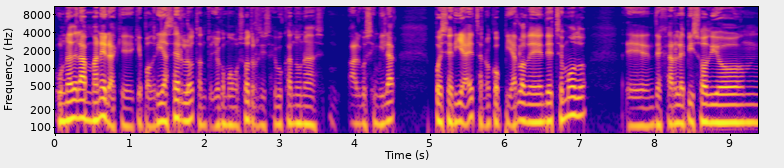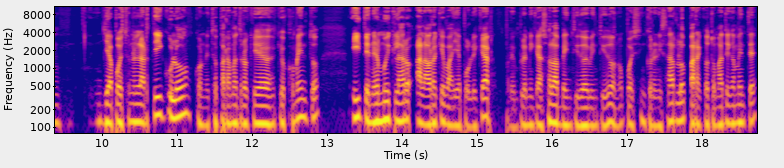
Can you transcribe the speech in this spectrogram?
una de las maneras que, podría hacerlo, tanto yo como vosotros, si estáis buscando algo similar, pues sería esta, ¿no? Copiarlo de, este modo, eh, dejar el episodio mm, ya puesto en el artículo, con estos parámetros que, os comento, y tener muy claro a la hora que vaya a publicar. Por ejemplo, en mi caso a las 22 y 22, ¿no? Pues sincronizarlo para que automáticamente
